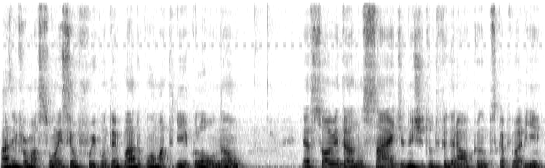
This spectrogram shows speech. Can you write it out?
as informações, se eu fui contemplado com a matrícula ou não, é só entrar no site do Instituto Federal Campus Capivari,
